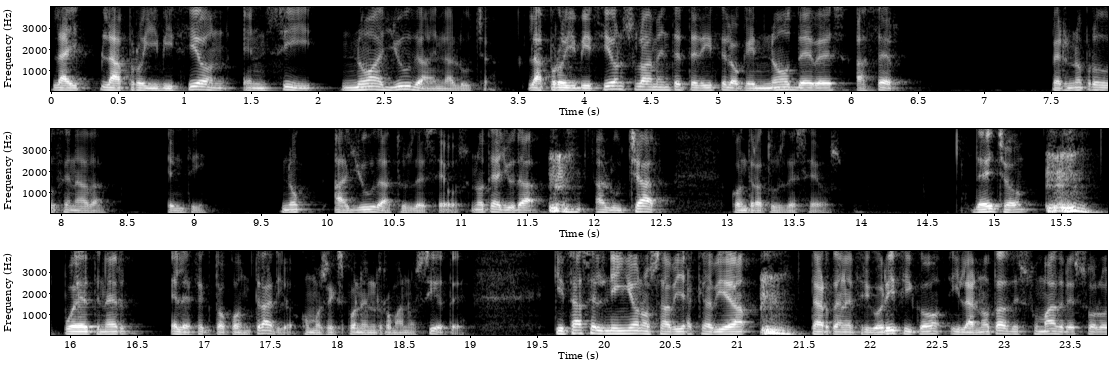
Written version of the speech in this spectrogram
La, prohibición en sí no ayuda en la lucha. La prohibición solamente te dice lo que no debes hacer, pero no produce nada en ti. No ayuda a tus deseos, no te ayuda a luchar contra tus deseos. De hecho, puede tener el efecto contrario, como se expone en Romanos 7. Quizás el niño no sabía que había tarta en el frigorífico y la nota de su madre solo,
